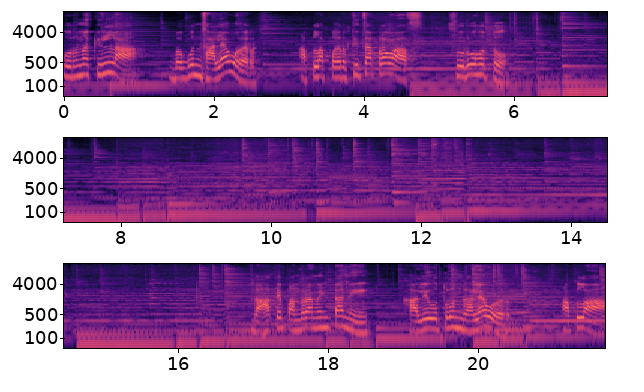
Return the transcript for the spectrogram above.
पूर्ण किल्ला बघून झाल्यावर आपला परतीचा प्रवास सुरू होतो. दहा ते पंधरा मिनिटांनी खाली उतरून झाल्यावर आपला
